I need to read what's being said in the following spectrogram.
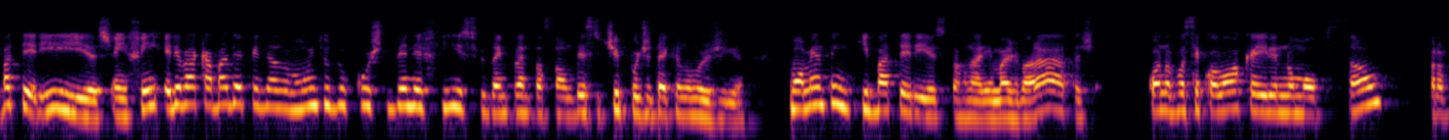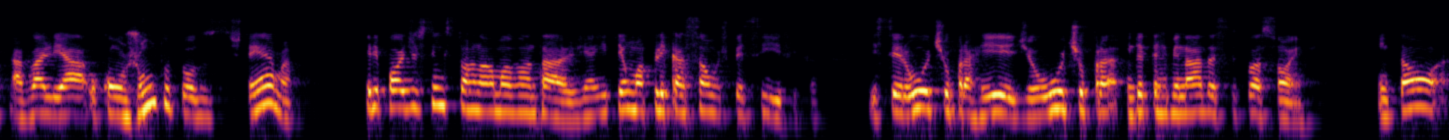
baterias, enfim, ele vai acabar dependendo muito do custo-benefício da implantação desse tipo de tecnologia. No momento em que baterias se tornarem mais baratas, quando você coloca ele numa opção para avaliar o conjunto todo do sistema, ele pode sim se tornar uma vantagem, aí ter uma aplicação específica e ser útil para a rede ou útil para em determinadas situações. Então,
